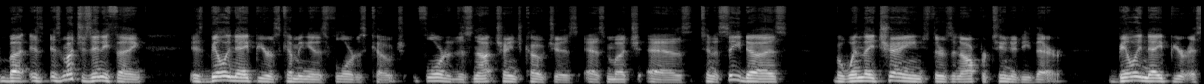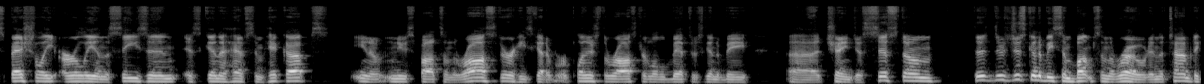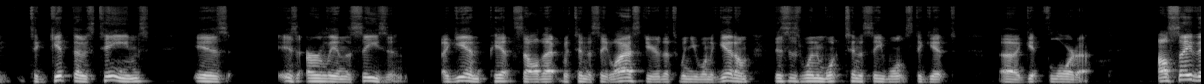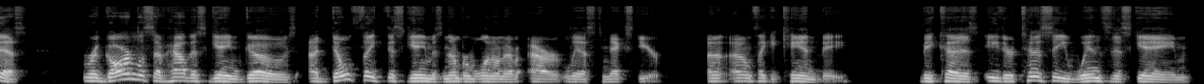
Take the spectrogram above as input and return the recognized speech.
but as, as much as anything, is Billy Napier is coming in as Florida's coach. Florida does not change coaches as much as Tennessee does, but when they change, there's an opportunity there. Billy Napier, especially early in the season, is going to have some hiccups. You know, new spots on the roster. He's got to replenish the roster a little bit. There's going to be uh, change of system. There, there's just going to be some bumps in the road, and the time to to get those teams is is early in the season. Again, Pitt saw that with Tennessee last year. That's when you want to get them. This is when Tennessee wants to get uh, get Florida. I'll say this: regardless of how this game goes, I don't think this game is number one on our, our list next year. I, I don't think it can be because either Tennessee wins this game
